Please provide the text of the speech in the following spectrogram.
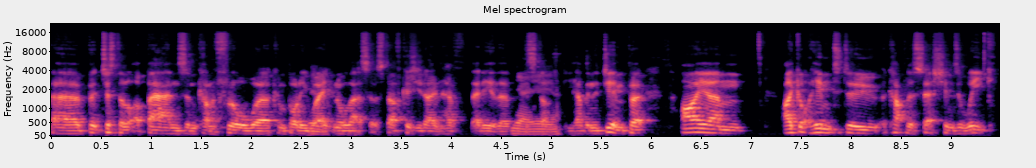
Uh, but just a lot of bands and kind of floor work and body weight and all that sort of stuff because you don't have any of the, yeah, stuff you have in the gym. But I um I got him to do a couple of sessions a week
